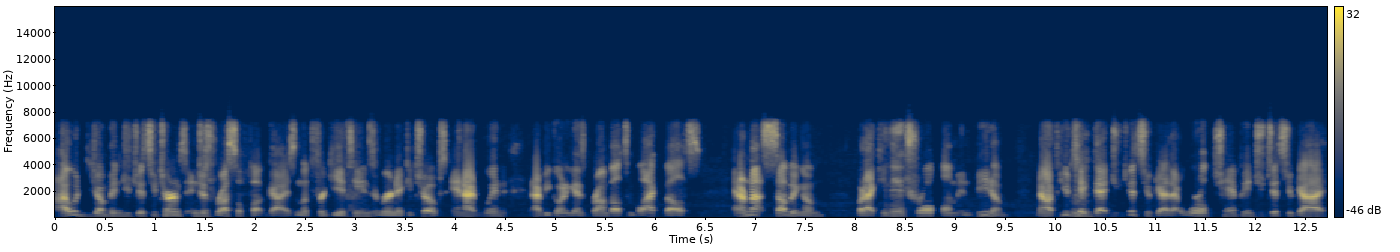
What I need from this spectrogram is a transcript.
I would jump in jujitsu tournaments and just wrestle fuck guys and look for guillotines and rear naked chokes, and I'd win, and I'd be going against brown belts and black belts, and I'm not subbing them, but I can Yeah. control them and beat them. Now, if you take that jujitsu guy, that world champion jujitsu guy,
